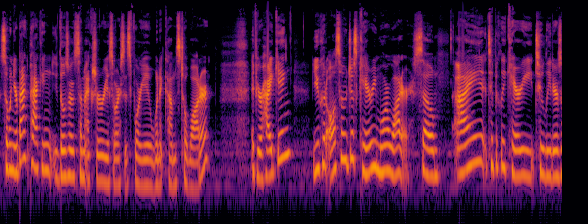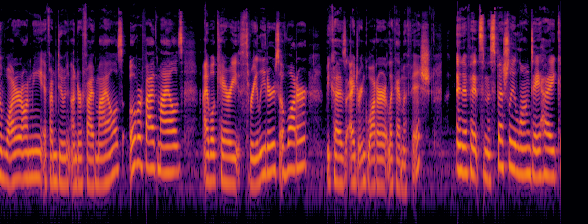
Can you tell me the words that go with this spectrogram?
So when you're backpacking, those are some extra resources for you when it comes to water. If you're hiking, you could also just carry more water. So I typically carry two liters of water on me if I'm doing under five miles. Over five miles, I will carry three liters of water because I drink water like I'm a fish. And if it's an especially long day hike,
